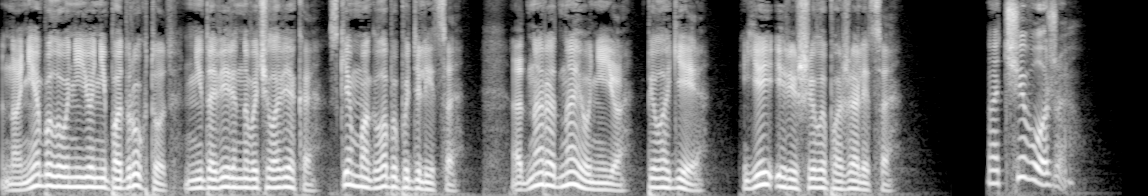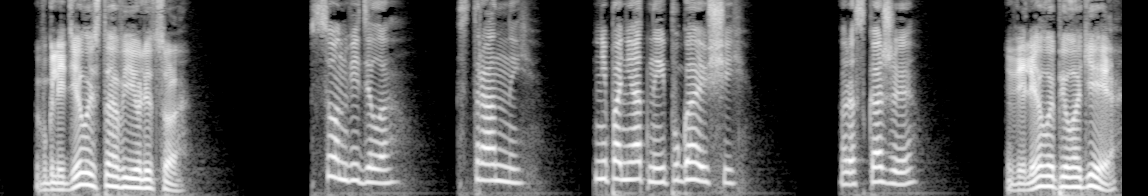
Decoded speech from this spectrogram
Но не было у нее ни подруг тут, ни доверенного человека, с кем могла бы поделиться. Одна родная у нее, Пелагея, ей и решила пожалиться. Отчего же? Вгляделась та в ее лицо, Сон видела. Странный. Непонятный и пугающий. Расскажи. Велела Пелагея.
